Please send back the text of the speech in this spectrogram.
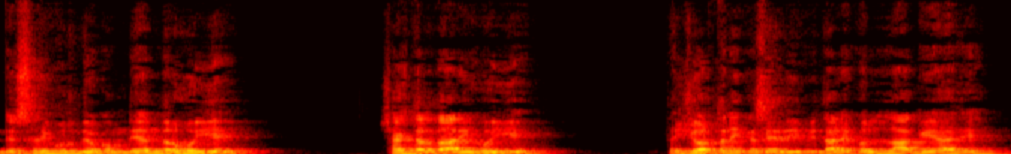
ਜੇ ਸ੍ਰੀ ਗੁਰੂ ਦੇ ਹੁਕਮ ਦੇ ਅੰਦਰ ਹੋਈਏ ਸ਼ਸਤਰਧਾਰੀ ਹੋਈਏ, ਤੇ ਜ਼ਰੂਰਤ ਨਹੀਂ ਕਿਸੇ ਦੀ ਵੀ ਤੁਹਾਡੇ ਕੋਲ ਲੱਗ ਆ ਜੇ।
